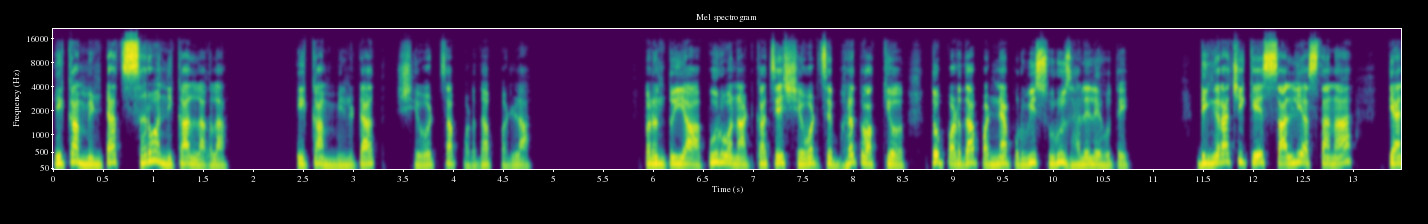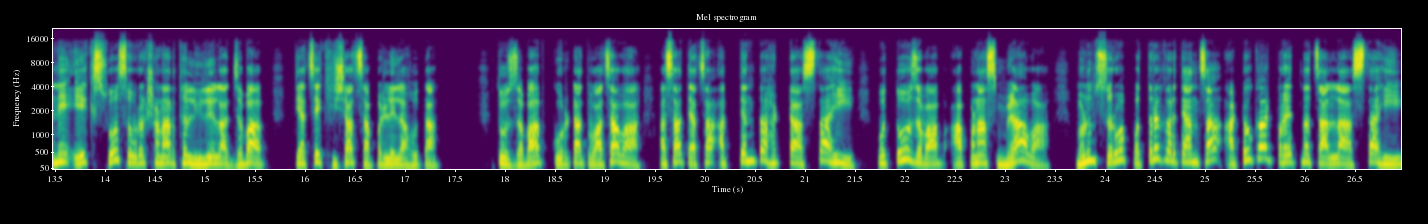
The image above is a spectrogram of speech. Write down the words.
एका मिनिटात सर्व निकाल लागला. एका मिनिटात शेवटचा पडदा पडला. परंतु या अपूर्व नाटकाचे शेवटचे भरतवाक्य तो पडदा पडण्यापूर्वी सुरू झालेले होते. डिंगराची केस चालली असताना त्याने एक स्वसंरक्षणार्थ लिहिलेला जबाब त्याचे खिशात सापडलेला होता. तो जबाब कोर्टात वाचावा असा त्याचा अत्यंत हट्ट असताही व तो जबाब आपणास मिळावा म्हणून सर्व पत्रकर्त्यांचा आटोकाट प्रयत्न चालला असताही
